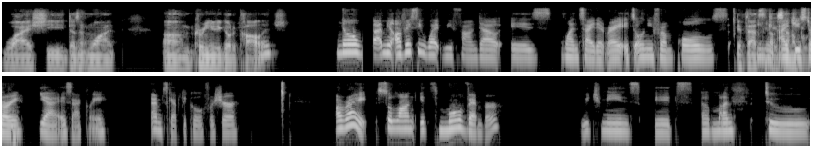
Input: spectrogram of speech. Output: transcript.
why she doesn't want um Karina to go to college? No, I mean obviously what we found out is one-sided, right? It's only from Paul's. If that's you the know, case, IG story. Yeah, exactly. I'm skeptical for sure. All right. So Lon, it's Movember, which means it's a month to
